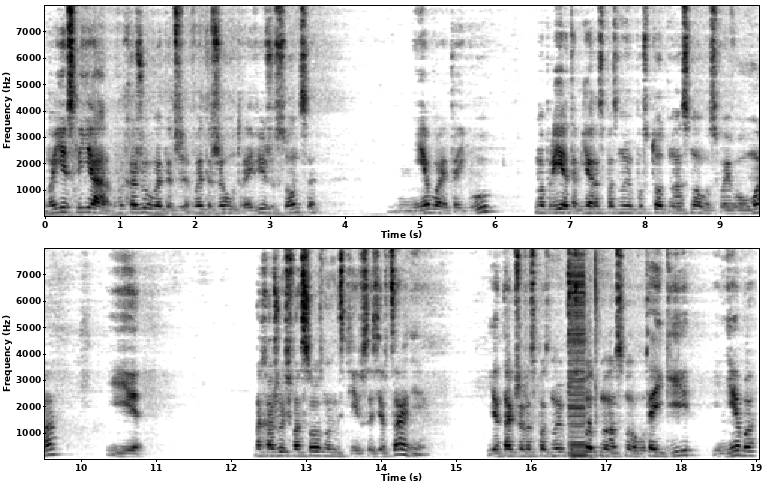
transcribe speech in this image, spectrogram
Но если я выхожу в, этот же, в это же утро и вижу солнце, небо, тайгу, но при этом я распознаю пустотную основу своего ума и нахожусь в осознанности и в созерцании, я также распознаю пустотную основу тайги и неба,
